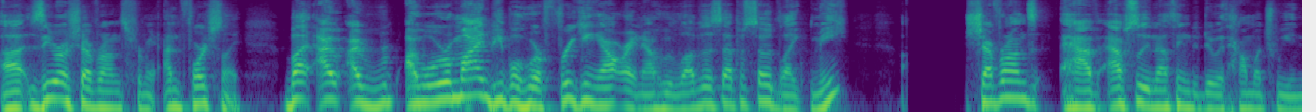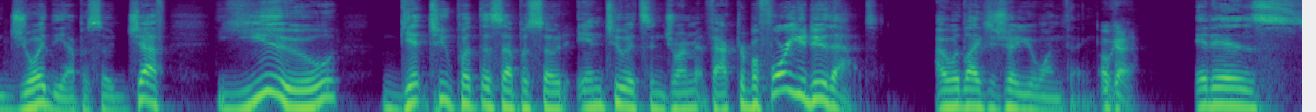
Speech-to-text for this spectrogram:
Uh, zero chevrons for me, unfortunately. But I, I I will remind people who are freaking out right now who love this episode, like me, chevrons have absolutely nothing to do with how much we enjoyed the episode. Jeff, you get to put this episode into its enjoyment factor. Before you do that, I would like to show you one thing. Okay. It is,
